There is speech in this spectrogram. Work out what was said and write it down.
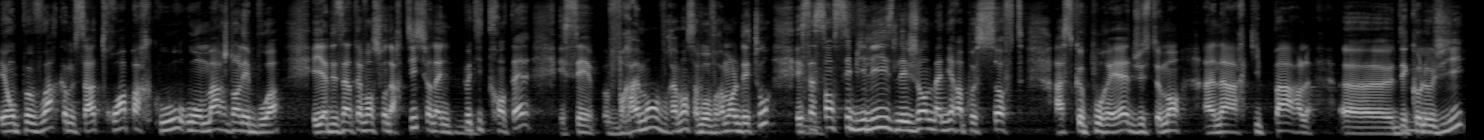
Et on peut voir comme ça trois parcours où on marche dans les bois. Et il y a des interventions d'artistes, il y en a une petite trentaine. Et c'est vraiment, vraiment, ça vaut vraiment le détour. Et ça sensibilise les gens de manière un peu soft à ce que pourrait être justement un art qui parle euh, d'écologie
